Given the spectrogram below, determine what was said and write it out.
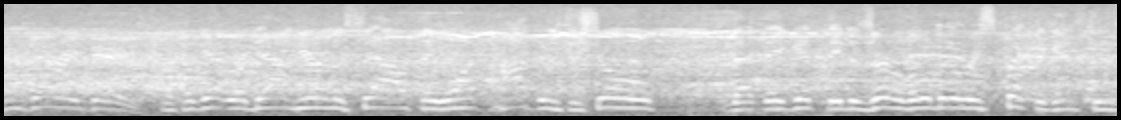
from Gary Gait. Don't forget, we're down here in the South. They want Hopkins to show that they get they deserve a little bit of respect against these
